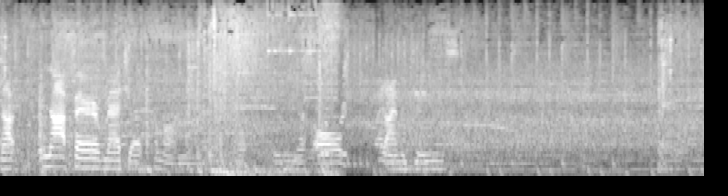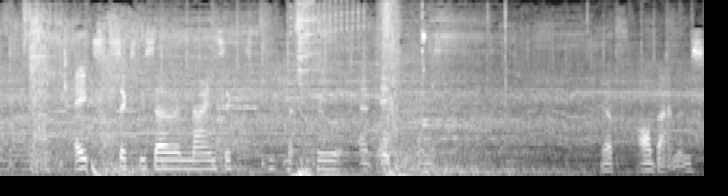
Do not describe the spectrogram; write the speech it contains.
Not not fair matchup. Come on, man. Giving us all diamond sixty-seven, nine sixty-two, and eight. points. Yep, all diamonds.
